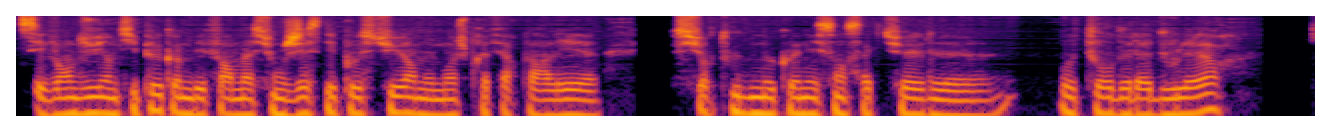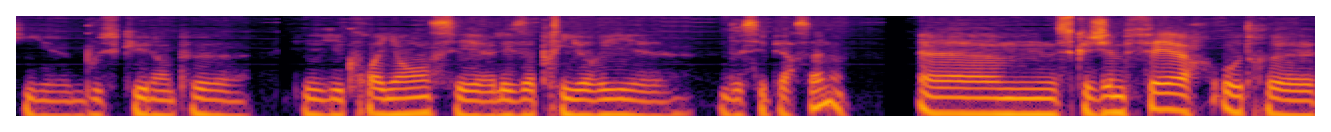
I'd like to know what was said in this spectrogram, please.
c'est vendu un petit peu comme des formations gestes et postures, mais moi je préfère parler surtout de nos connaissances actuelles autour de la douleur, qui bouscule un peu les croyances et euh, les a priori euh, de ces personnes. Euh, ce que j'aime faire, autre,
